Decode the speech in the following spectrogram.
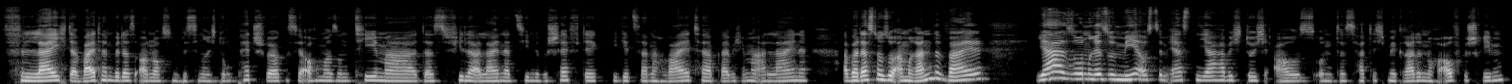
Vielleicht erweitern wir das auch noch so ein bisschen Richtung Patchwork, ist ja auch immer so ein Thema, das viele Alleinerziehende beschäftigt. Wie geht's danach weiter? Bleibe ich immer alleine? Aber das nur so am Rande, weil ja, so ein Resümee aus dem ersten Jahr habe ich durchaus und das hatte ich mir gerade noch aufgeschrieben,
